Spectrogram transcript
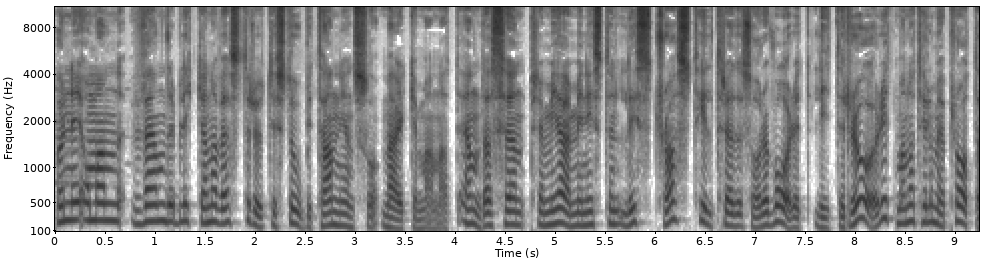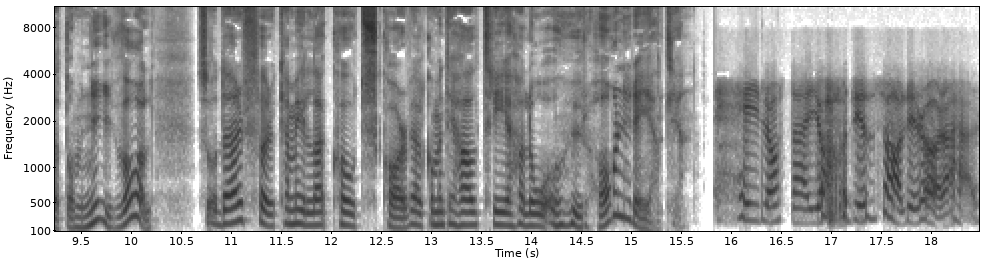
Hörrni, om man vänder blickarna västerut till Storbritannien så märker man att ända sedan premiärministern Liz Truss tillträdde så har det varit lite rörigt. Man har till och med pratat om nyval. Så därför Camilla Coates Carr, välkommen till Halv tre, hallå och hur har ni det egentligen? Hej Lotta, ja det är en salig röra här.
